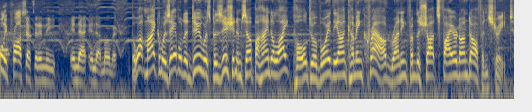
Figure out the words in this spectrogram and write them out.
fully process it in the in that in that moment. But what Micah was able to do was position himself behind a light pole to avoid the oncoming crowd running from the shots fired on Dauphin Street.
